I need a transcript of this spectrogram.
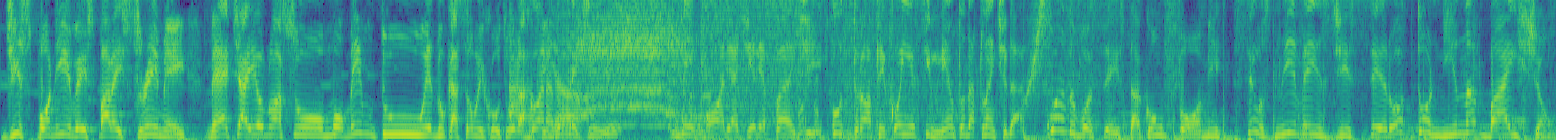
disponíveis para streaming. Mete aí o nosso Momento Educação e Cultura, Agora Rafinha. no Pretinho. Memória de Elefante. O Drop Conhecimento da Atlântida. Quando você está com fome, seus níveis de serotonina baixam.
